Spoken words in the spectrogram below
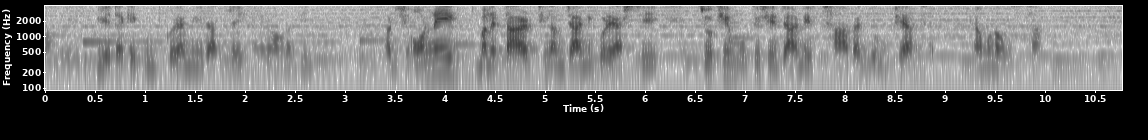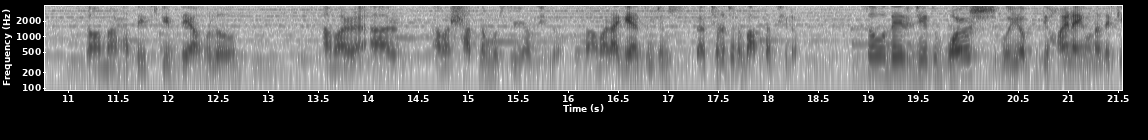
আমি বিয়েটাকে কুইট করে আমি রাত্রে এখানে রওনা দিই। অডিশন অনেক মানে টায়ার্ড ছিলাম জার্নি করে আসছি। চোখে মুখে সেই জার্নির ছাপ একদম উঠে আছে এমন অবস্থা। তো আমার হাতে স্ক্রিপ্ট দেওয়া হলো আমার আর আমার সাত নম্বর সিরিয়াল ছিল। তো আমার আগে আর দুজন ছোট ছোট বাচ্চা ছিল। সো ওদের যেহেতু বয়স ওই অবধি হয় নাই ওনাদেরকে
